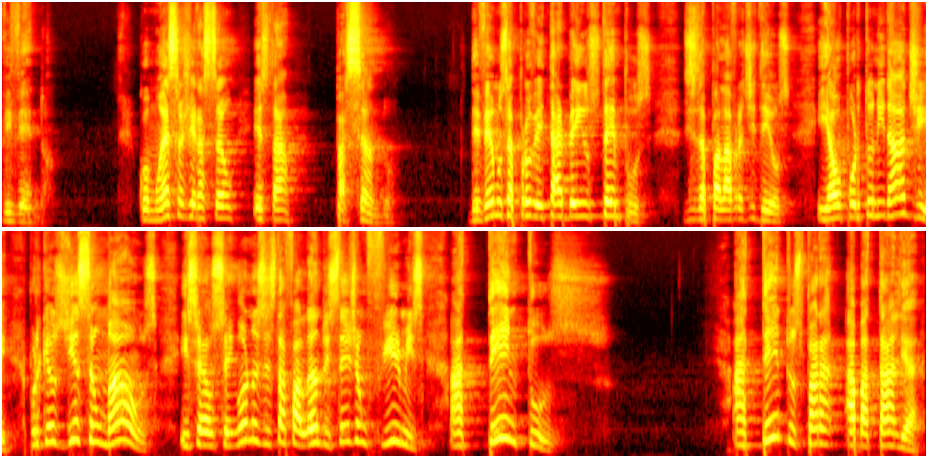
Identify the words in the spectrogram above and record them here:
vivendo. Como essa geração está passando. Devemos aproveitar bem os tempos, diz a palavra de Deus, e a oportunidade, porque os dias são maus. Isso é, o Senhor nos está falando, estejam firmes, atentos. Atentos para a batalha,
